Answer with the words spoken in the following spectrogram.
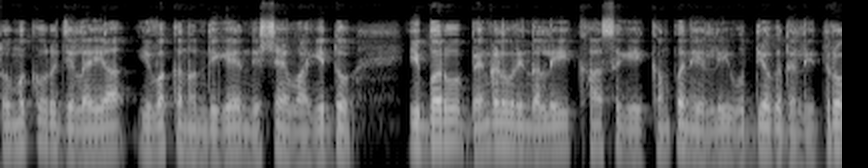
ತುಮಕೂರು ಜಿಲ್ಲೆಯ ಯುವಕನೊಂದಿಗೆ ನಿಶ್ಚಯವಾಗಿದ್ದು, ಇಬ್ಬರು ಬೆಂಗಳೂರಿನಲ್ಲಿ ಖಾಸಗಿ ಕಂಪನಿಯಲ್ಲಿ ಉದ್ಯೋಗದಲ್ಲಿದ್ದರು.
